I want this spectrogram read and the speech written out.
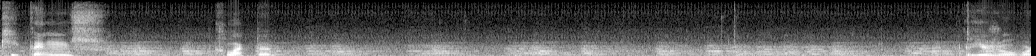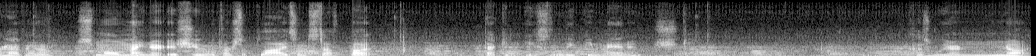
keep things collected. As usual, we're having a small minor issue with our supplies and stuff, but that can easily be managed. Because we are not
